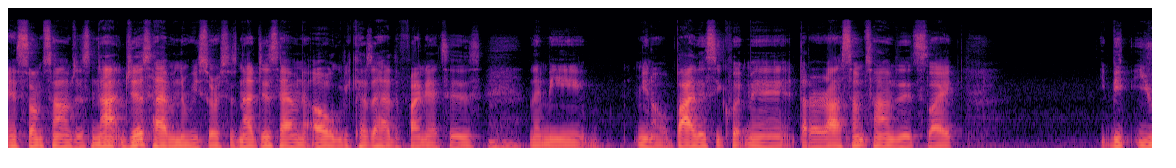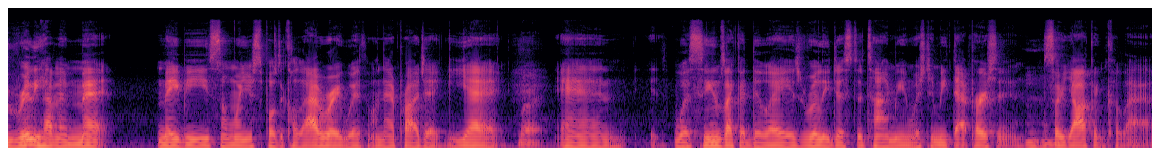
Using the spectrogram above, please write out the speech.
And sometimes it's not just having the resources, not just having the oh, because I have the finances, let me, you know, buy this equipment. Da da da. Sometimes it's like you really haven't met maybe someone you're supposed to collaborate with on that project yet, Right. and what seems like a delay is really just the timing in which to meet that person, so y'all can collab.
